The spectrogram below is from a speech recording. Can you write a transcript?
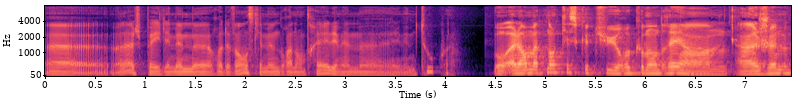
euh, voilà, je paye les mêmes euh, redevances, les mêmes droits d'entrée, les mêmes, euh, les mêmes tout. Quoi. Bon, alors maintenant, qu'est-ce que tu recommanderais à un, jeune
